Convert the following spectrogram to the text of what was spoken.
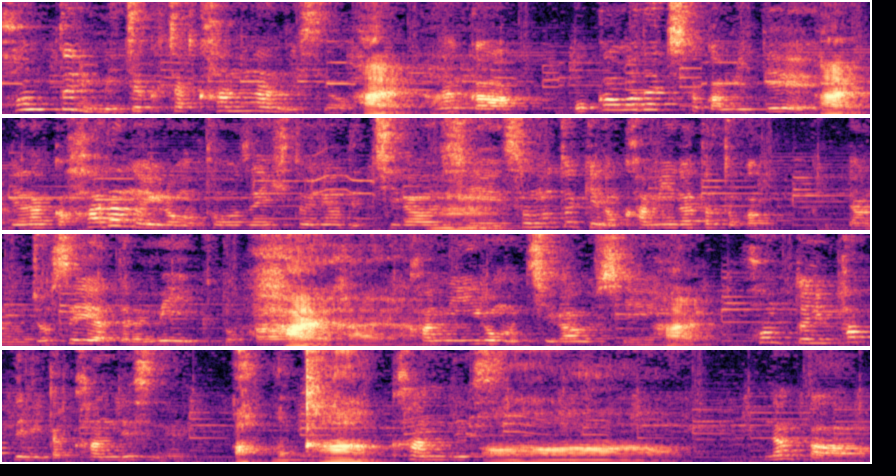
本当にめちゃくちゃ勘なんですよ。はいなんかお顔立ちとか見て、はい。でなんか肌の色も当然人によって違うし、うん。その時の髪型とかあの女性やったらメイクとか、はいはいはい。髪色も違うし、はい。本当にパッて見た勘ですね。あもう勘。勘です。あなんか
